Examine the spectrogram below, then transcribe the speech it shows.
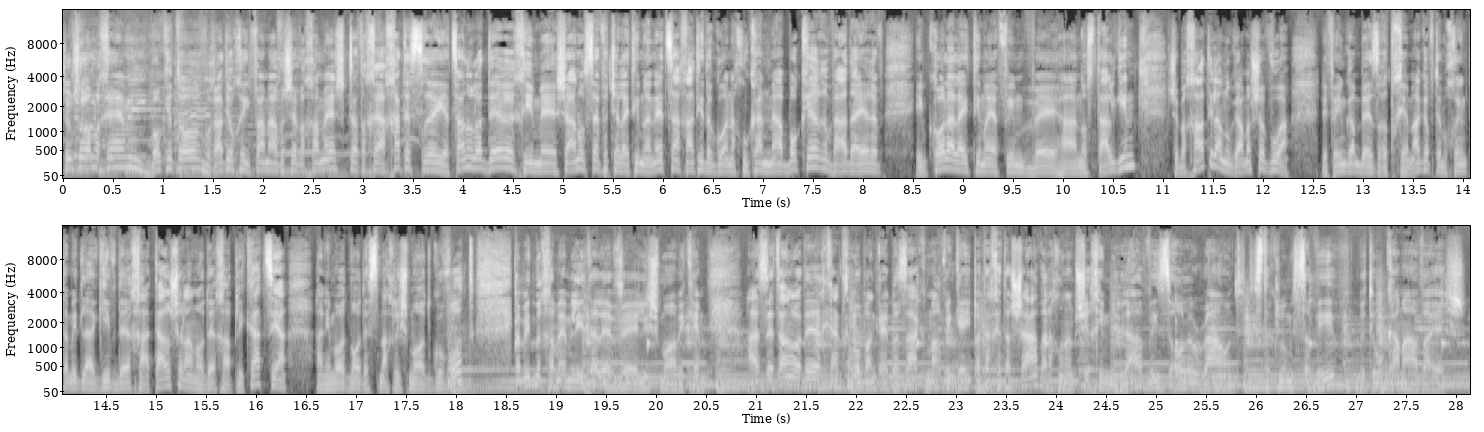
שוב שלום לכם, בוקר טוב, רדיו חיפה 175, קצת אחרי 11, יצאנו לדרך עם אה, שעה נוספת של להיטים לנצח, אל תדאגו, אנחנו כאן מהבוקר ועד הערב עם כל הלהיטים היפים והנוסטלגיים שבחרתי לנו גם השבוע, לפעמים גם בעזרתכם. אגב, אתם יכולים תמיד להגיב דרך האתר שלנו, דרך האפליקציה, אני מאוד מאוד אשמח לשמוע תגובות, תמיד מחמם לי את הלב אה, לשמוע מכם. אז יצאנו לדרך, כאן איתכם אובן גיא בזק, מרווין גיי פתח את השעה ואנחנו נמשיך עם Love is all around. תסתכלו מסביב ותראו כמה אהבה יש.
